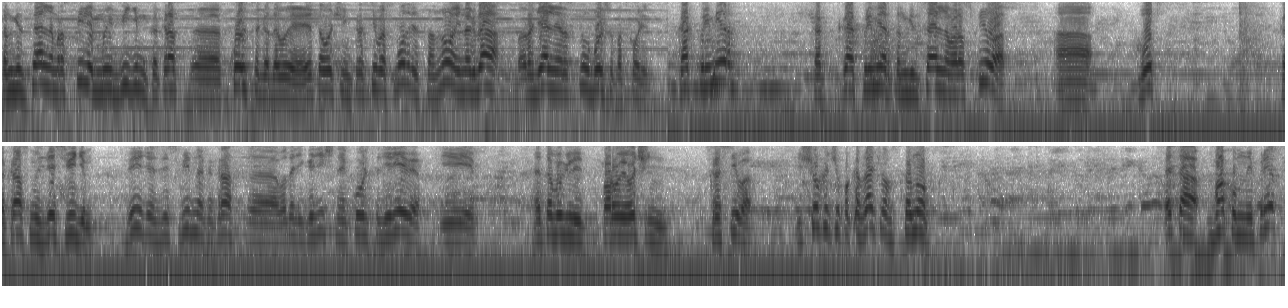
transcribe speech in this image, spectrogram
тангенциальном распиле мы видим как раз э, кольца годовые. Это очень красиво смотрится, но иногда радиальный распил больше подходит. Как пример, как, как пример тангенциального распила, вот как раз мы здесь видим. Видите, здесь видно как раз э, вот эти годичные кольца деревьев и это выглядит порой очень красиво. Еще хочу показать вам станок. Это вакуумный пресс.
